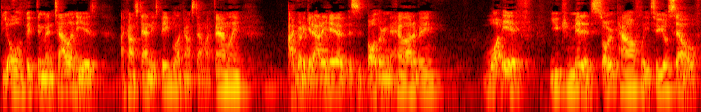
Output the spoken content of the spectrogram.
the old victim mentality is, I can't stand these people, I can't stand my family, I got to get out of here. This is bothering the hell out of me. What if you committed so powerfully to yourself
